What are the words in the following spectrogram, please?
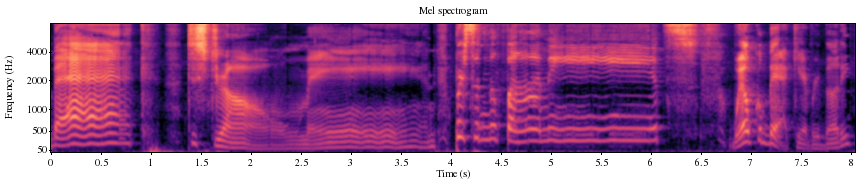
back to Strongman Personal Finance. Welcome back, everybody.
